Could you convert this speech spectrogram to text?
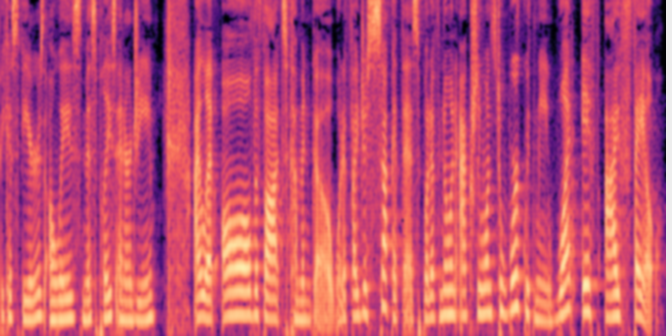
because fears always misplace energy. I let all the thoughts come and go. What if I just suck at this? What if no one actually wants to work with me? What if I fail?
